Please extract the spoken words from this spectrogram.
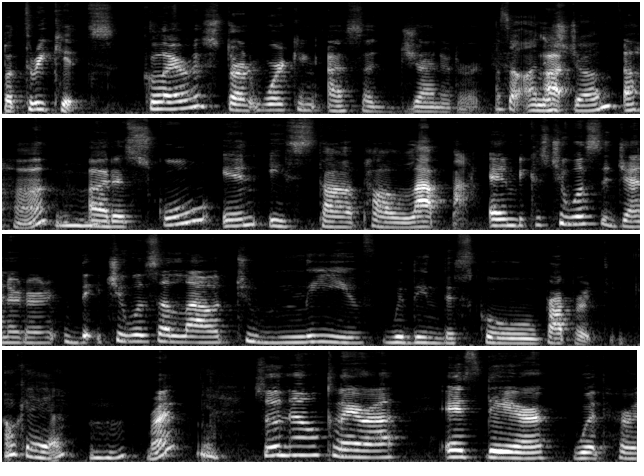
but three kids. Clara started working as a janitor. That's an honest Uh, job. Uh-huh. At a school in Iztapalapa. And because she was a janitor, she was allowed to live within the school property, Okay, yeah. hmm right? Yeah. So now Clara is there with her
